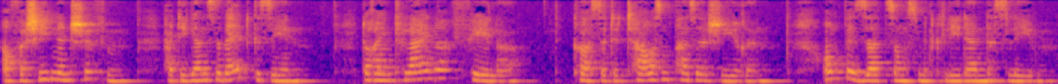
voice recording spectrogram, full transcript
auf verschiedenen Schiffen, hat die ganze Welt gesehen. Doch ein kleiner Fehler kostete tausend Passagieren und Besatzungsmitgliedern das Leben.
